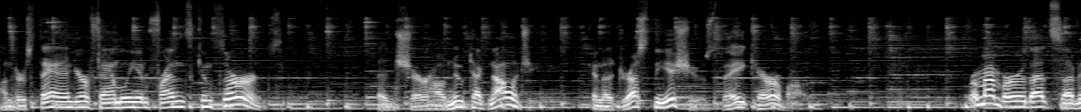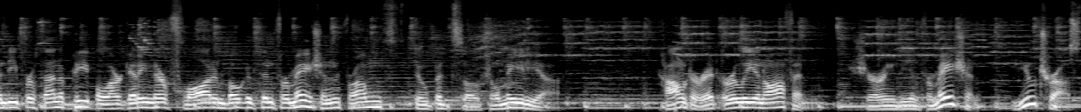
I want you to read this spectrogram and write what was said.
Understand your family and friends' concerns. And share how new technology can address the issues they care about. Remember that 70% of people are getting their flawed and bogus information from stupid social media. Counter it early and often, sharing the information you trust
